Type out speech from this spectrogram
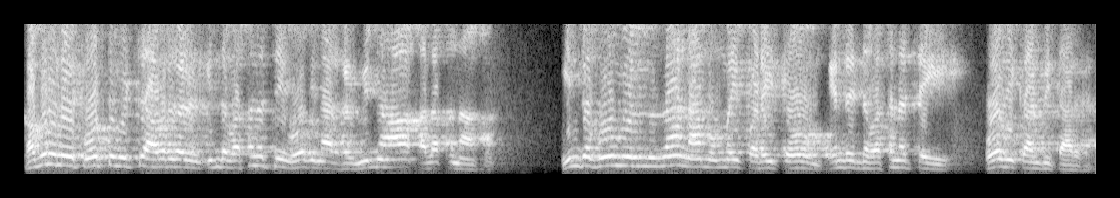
கபரிலே போட்டுவிட்டு அவர்கள் இந்த வசனத்தை ஓதினார்கள். மின்ஹா கலக்கனாகும் இந்த பூமியிலிருந்து தான் நாம் உம்மை படைத்தோம் என்ற இந்த வசனத்தை ஓதி காண்பித்தார்கள்.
